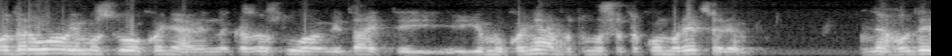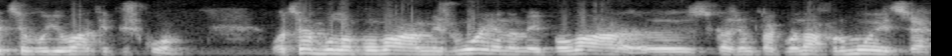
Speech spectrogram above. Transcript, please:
подарував йому свого коня. Він наказав слугам віддайте йому коня, бо тому що такому рицарю не годиться воювати пішком. Оце була повага між воїнами, повага, е, скажімо так, вона формується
